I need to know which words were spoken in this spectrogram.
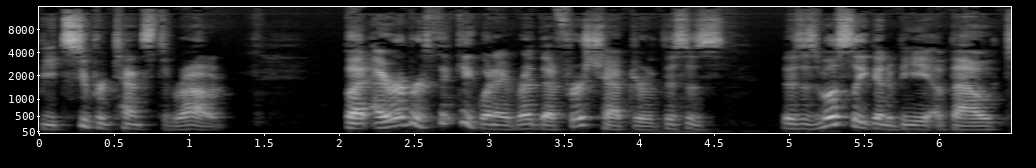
be super tense throughout, but I remember thinking when I read that first chapter, this is this is mostly going to be about.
